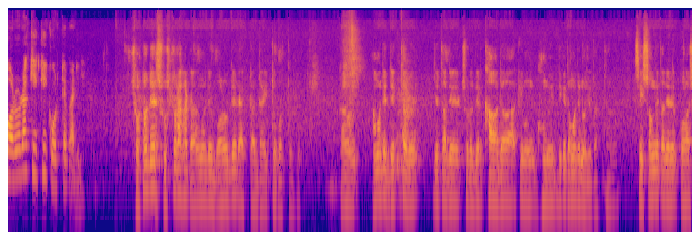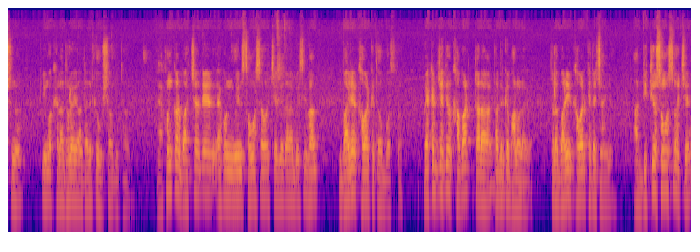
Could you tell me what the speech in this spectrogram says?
বড়রা কি কি করতে পারি? ছোটদের সুস্থ রাখাটা আমাদের বড়দের একটা দায়িত্ব কর্তব্য। কারণ আমাদের দেখতে হবে যে তাদের ছোটদের খাওয়া দাওয়া কেমন ঘুমের দিকে তো আমাদের নজর রাখতে হবে। সেই সঙ্গে তাদের পড়াশোনা কিংবা খেলাধুলায় তাদেরকে উৎসাহ দিতে হবে। এখনকার বাচ্চাদের এখন মেন সমস্যা হচ্ছে যে তারা বেশিরভাগ বাইরের খাবার খেতে অভ্যস্ত। প্যাকেট জাতীয় খাবার তারা, তাদেরকে ভালো লাগে। তারা বাড়ির খাবার খেতে চায় না। আর দ্বিতীয় সমস্যা হচ্ছে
